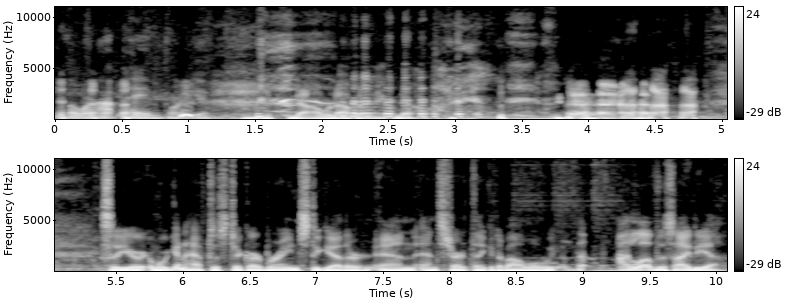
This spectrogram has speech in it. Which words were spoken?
but we're not paying for you. no, we're not paying. No. so you're, we're going to have to stick our brains together and, and start thinking about what we. th- I love this idea.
